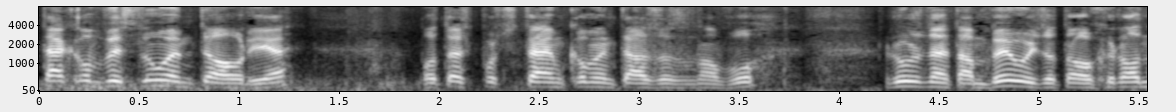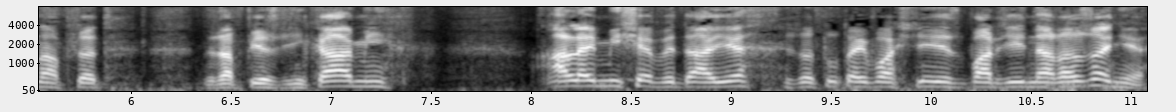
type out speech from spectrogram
taką wysnułem teorię, bo też poczytałem komentarze znowu. Różne tam były, że to ochrona przed drapieżnikami, ale mi się wydaje, że tutaj właśnie jest bardziej narażenie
